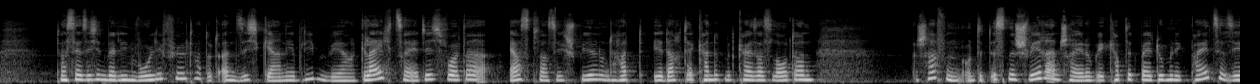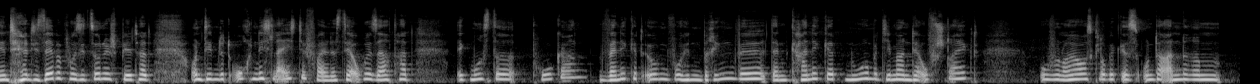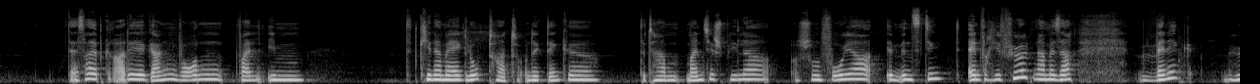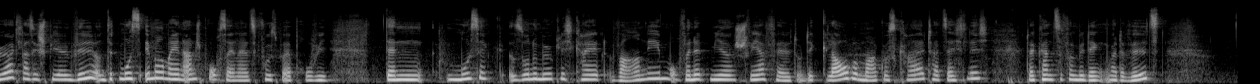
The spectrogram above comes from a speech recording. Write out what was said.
dass er sich in Berlin wohlgefühlt hat und an sich gerne geblieben wäre. Gleichzeitig wollte er erstklassig spielen und hat gedacht, er kann das mit Kaiserslautern schaffen. Und das ist eine schwere Entscheidung. Ich habe das bei Dominik Peitz gesehen, der dieselbe Position gespielt hat und dem das auch nicht leicht gefallen ist, der auch gesagt hat, ich musste pokern, wenn ich es irgendwo hinbringen will, dann kann ich es nur mit jemandem, der aufsteigt. Uwe Neuhaus, glaube ich, ist unter anderem deshalb gerade gegangen worden, weil ihm das keiner mehr gelobt hat. Und ich denke, das haben manche Spieler schon vorher im Instinkt einfach gefühlt und haben gesagt, wenn ich höherklassig spielen will, und das muss immer mein Anspruch sein als Fußballprofi, dann muss ich so eine Möglichkeit wahrnehmen, auch wenn es mir schwerfällt. Und ich glaube, Markus Karl tatsächlich, da kannst du von mir denken, was du willst,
